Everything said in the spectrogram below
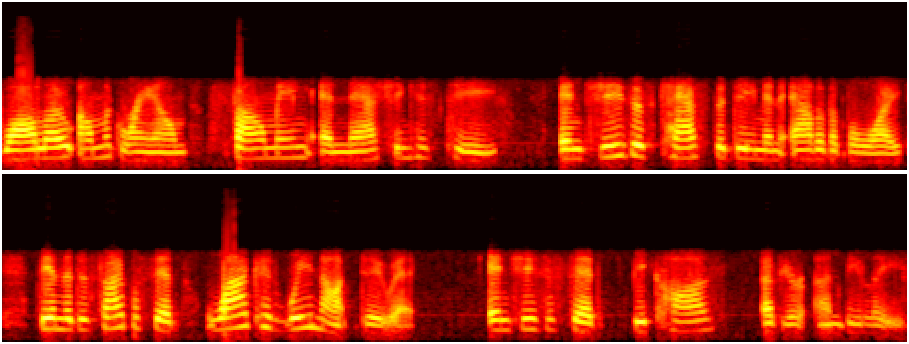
wallow on the ground, foaming and gnashing his teeth. And Jesus cast the demon out of the boy. Then the disciples said, Why could we not do it? And Jesus said, Because of your unbelief.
